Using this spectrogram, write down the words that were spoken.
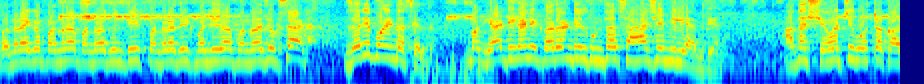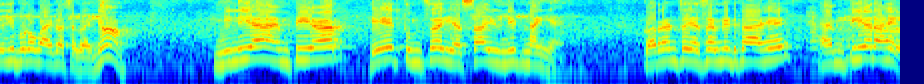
पंधरा एक पंधरा पंधरा दोन तीस पंधरा तीस म्हणजे पंचेचाळीस पंधरा चौक साठ जरी पॉईंट असेल तर. मग या ठिकाणी करंट येईल तुमचा सहाशे मिली ॲम्पियर आता शेवटची गोष्ट काळजीपूर्वक ऐका सगळ्यांनी हां. मिलिया ॲम्पियर हे तुमचं एस आय युनिट नाही आहे. करंटचं एस आय युनिट काय आहे? ॲम्पियर आहे.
